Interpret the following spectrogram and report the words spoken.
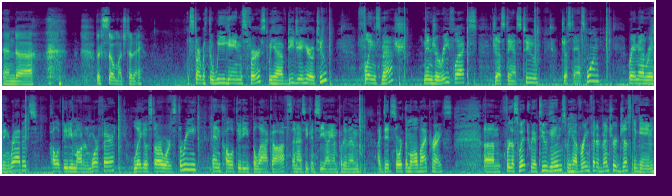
And, uh, there's so much today. Let's start with the Wii games first. We have DJ Hero 2, Fling Smash, Ninja Reflex, Just Dance 2, Just Dance 1, Rayman Raving Rabbids, Call of Duty Modern Warfare, Lego Star Wars 3, and Call of Duty Black Ops. And as you can see, I am putting them, I did sort them all by price. Um, for the Switch, we have two games. We have Ring Fit Adventure, just a game,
